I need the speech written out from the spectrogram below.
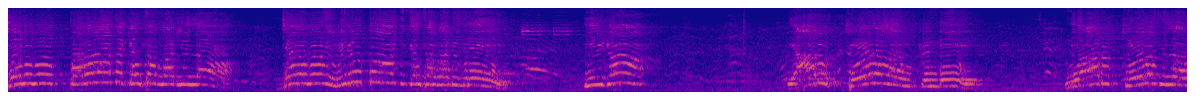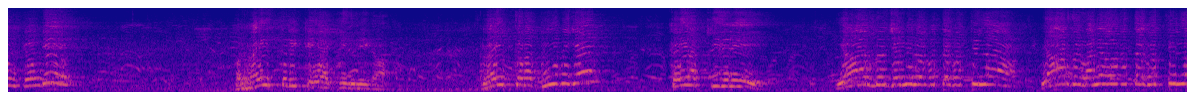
ಜನಗಳು ಪರವಾದ ಕೆಲಸ ಮಾಡಲಿಲ್ಲ. ಜನಗಳು ವಿರುದ್ಧವಾಗಿ ಕೆಲಸ ಮಾಡಿದ್ರಿ. ಈಗ ಯಾರು ಕೇಳಲ್ಲ ಅನ್ಕಂಡು, ಯಾರು ಕೇಳೋದಿಲ್ಲ ಅನ್ಕಂಡು ರೈತರಿಗೆ ಕೈ ಹಾಕಿದ್ರಿ ಈಗ. ರೈತರ ಭೂಮಿಗೆ ಕೈ ಹಾಕಿದಿರಿ. ಯಾರ್ದು ಜಮೀನು ಹೋಗುತ್ತೆ ಗೊತ್ತಿಲ್ಲ. ಯಾರ್ದು ಮನೆ ಹೋಗುತ್ತೆ ಗೊತ್ತಿಲ್ಲ,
